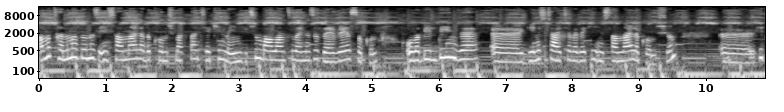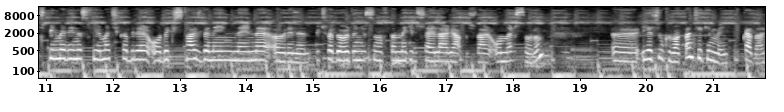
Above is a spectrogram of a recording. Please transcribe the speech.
Ama tanımadığınız insanlarla da konuşmaktan çekinmeyin. Bütün bağlantılarınızı devreye sokun. Olabildiğince e, geniş çerçevedeki insanlarla konuşun. Ee, hiç bilmediğiniz firma çıkabilir, oradaki staj deneyimlerini öğrenin. 3 ve 4. sınıfta ne gibi şeyler yapmışlar onları sorun. Ee, iletişim kurmaktan çekinmeyin. Bu kadar.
